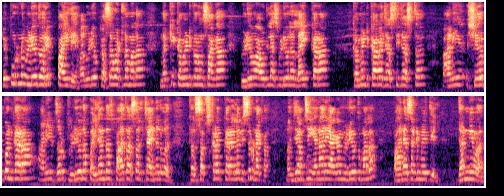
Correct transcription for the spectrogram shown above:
हे पूर्ण व्हिडिओद्वारे पाहिले. हा व्हिडिओ कसा वाटला मला नक्की कमेंट करून सांगा. व्हिडिओ आवडल्यास व्हिडिओला लाईक करा कमेंट करा जास्तीत जास्त आणि शेअर पण करा आणि जर व्हिडिओला पहिल्यांदाच पाहत असाल चॅनलवर तर सबस्क्राईब करायला विसरू नका. म्हणजे आमचे येणारे आगामी व्हिडिओ तुम्हाला पाहण्यासाठी मिळतील. धन्यवाद.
